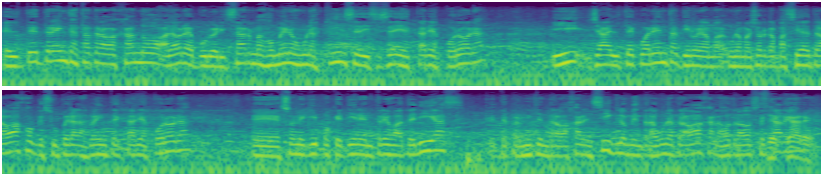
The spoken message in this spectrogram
el T30 está trabajando a la hora de pulverizar más o menos unas 15, 16 hectáreas por hora y ya el T40 tiene una, ma- una mayor capacidad de trabajo que supera las 20 hectáreas por hora. Eh, son equipos que tienen tres baterías que te permiten trabajar en ciclo, mientras una trabaja, las otras dos se, Se cargan. cargan.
